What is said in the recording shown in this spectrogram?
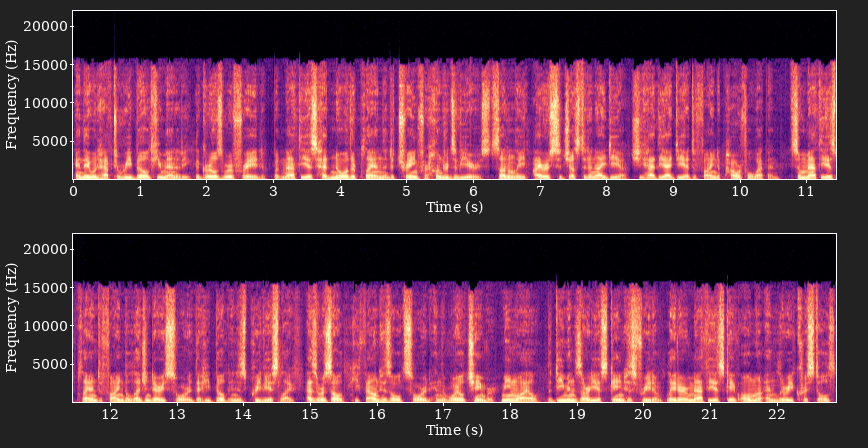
and they would have to rebuild humanity. The girls were afraid, but Matthias had no other plan than to train for hundreds of years. Suddenly, Iris suggested an idea. She had the idea to find a powerful weapon. So Matthias planned to find a legendary sword that he built in his previous life. As a result, he found his old sword in the royal chamber. Meanwhile, the demon Zardius gained his freedom. Later, Matthias gave Alma and Luri crystals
